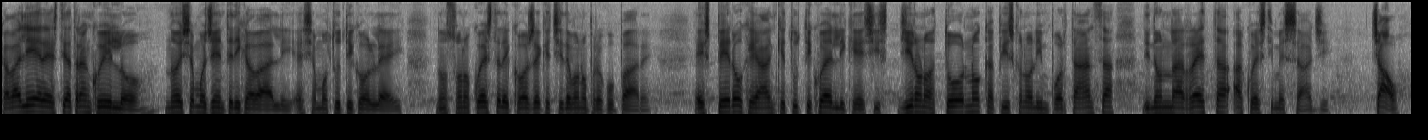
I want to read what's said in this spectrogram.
Cavaliere, stia tranquillo, noi siamo gente di cavalli e siamo tutti con lei. Non sono queste le cose che ci devono preoccupare e spero che anche tutti quelli che ci girano attorno capiscono l'importanza di non dar retta a questi messaggi. Ciao!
